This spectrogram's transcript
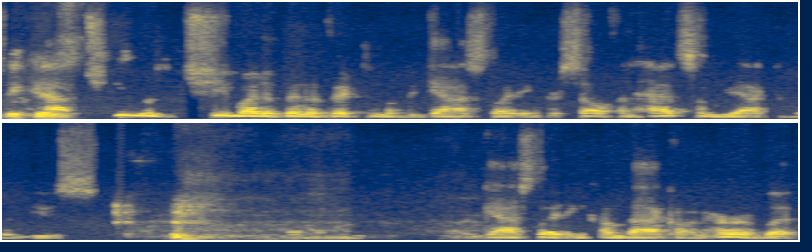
because she was she might have been a victim of the gaslighting herself and had some reactive abuse, um, uh, gaslighting come back on her. But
